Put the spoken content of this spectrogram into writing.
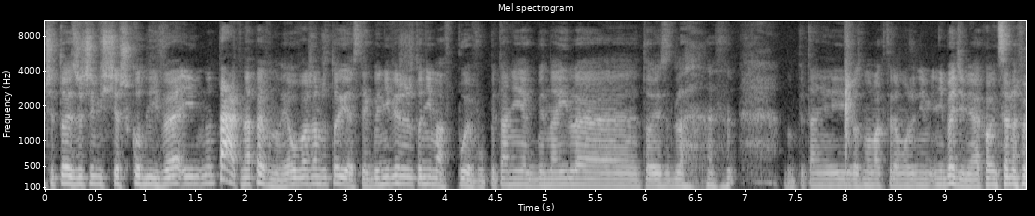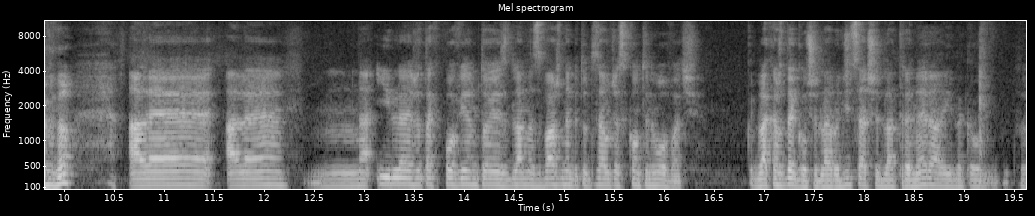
Czy to jest rzeczywiście szkodliwe? I no tak, na pewno. Ja uważam, że to jest. Jakby nie wierzę, że to nie ma wpływu. Pytanie jakby na ile to jest dla... No pytanie i rozmowa, która może nie, nie będzie miała końca na pewno, ale, ale mm, na ile, że tak powiem, to jest dla nas ważne, by to cały czas kontynuować. Dla każdego, czy dla rodzica, czy dla trenera i dla kogo kto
